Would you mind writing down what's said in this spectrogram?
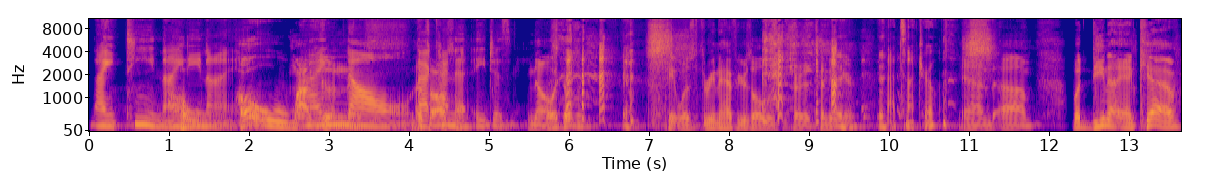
1999. Oh, my I goodness. know. That's that awesome. kind of ages me. No, it doesn't. Kate was three and a half years old when she started attending here. That's not true. And um, but Dina and Kev,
